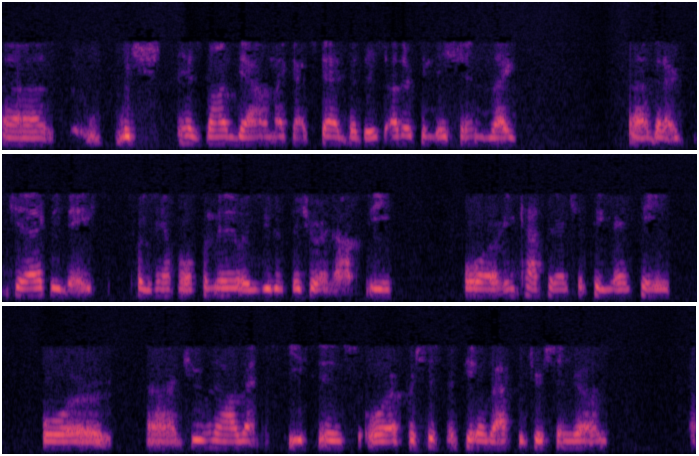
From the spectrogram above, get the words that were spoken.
uh, which has gone down, like I said, but there's other conditions like uh, that are genetically based. For example, familial exudative retinopathy or incontinentia pigmenti or uh, juvenile retinoschisis or persistent fetal vasculature syndrome uh,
